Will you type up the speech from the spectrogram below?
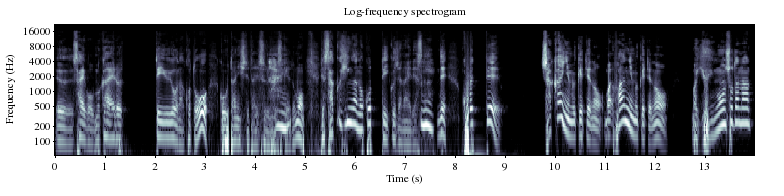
えー最後を迎えるっていうようなことをこう歌にしてたりするんですけれども、で作品が残っていくじゃないですか。えで、これって、社会に向けての、まあ、ファンに向けての、まあ、遺言書だなっ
